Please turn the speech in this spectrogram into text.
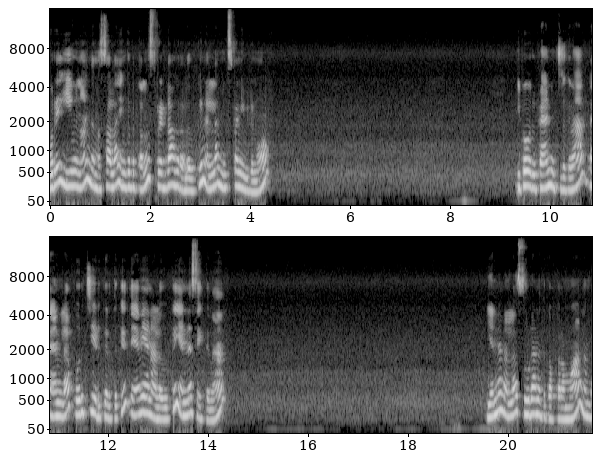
ஒரே ஈவனாக இந்த மசாலா எங்கே பார்த்தாலும் ஸ்ப்ரெட் ஆகிற அளவுக்கு நல்லா மிக்ஸ் பண்ணி விடணும். இப்போ ஒரு பேன் வச்சுருக்கிறேன். பேனில் பொரிச்சு எடுக்கிறதுக்கு தேவையான அளவுக்கு எண்ணெய் சேர்க்குறேன். எண்ணெய் நல்லா சூடானதுக்கு அப்புறமா நம்ம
